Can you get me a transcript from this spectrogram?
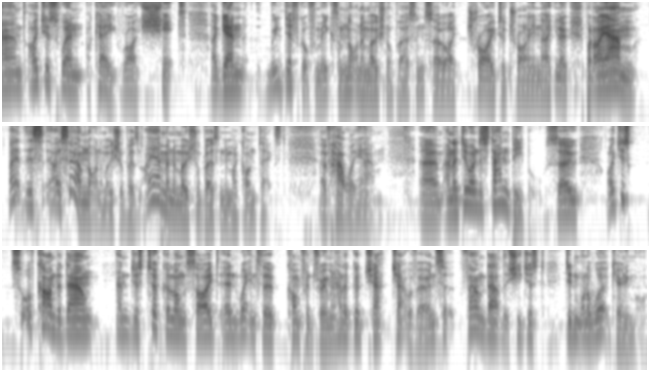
And I just went, okay, right, shit. Again, really difficult for me because I'm not an emotional person. So I try to try and, uh, you know, but I am. I, this, I say I'm not an emotional person. I am an emotional person in my context of how I am, um, and I do understand people. So I just sort of calmed her down and just took alongside and went into the conference room and had a good chat chat with her and so found out that she just didn't want to work here anymore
